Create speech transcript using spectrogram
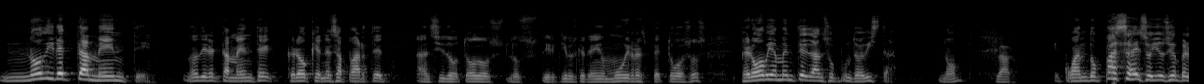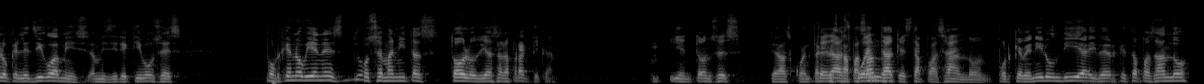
No directamente, no directamente. Creo que en esa parte han sido todos los directivos que he tenido muy respetuosos, pero obviamente dan su punto de vista, ¿no? Claro. Cuando pasa eso, yo siempre lo que les digo a mis, a mis directivos es, ¿por qué no vienes dos semanitas todos los días a la práctica? Y entonces te das cuenta que está pasando. que está pasando. Porque venir un día y ver qué está pasando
